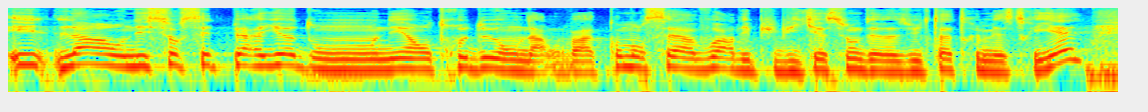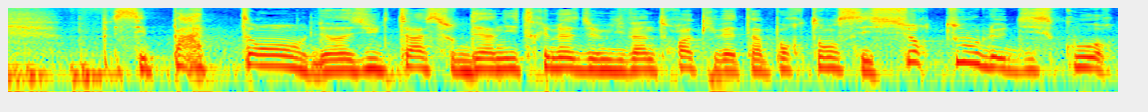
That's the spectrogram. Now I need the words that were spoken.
et là, on est sur cette période, on est entre deux, on, va commencer à avoir des publications des résultats trimestriels. C'est pas tant les résultats sur le dernier trimestre 2023 qui va être important, c'est surtout le discours,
